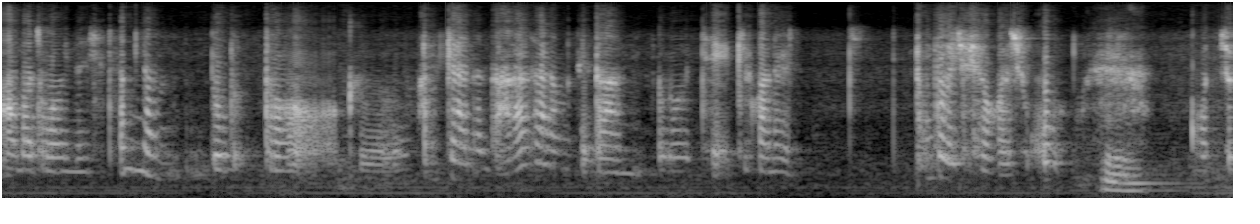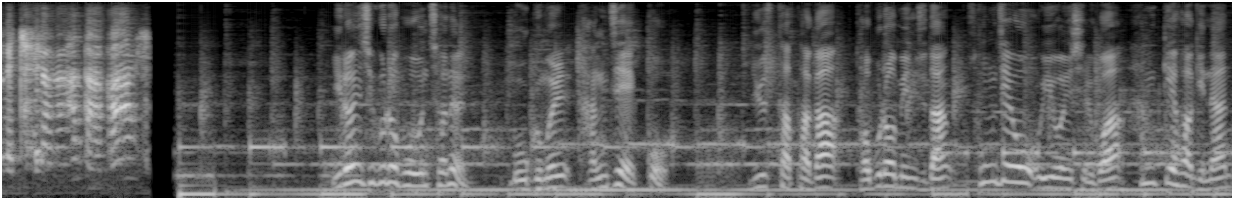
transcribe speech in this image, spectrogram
아마 저희는 13년도부터 그 함께하는 나라사랑재단으로 제 기관을 통보해 주셔가지고 그쪽에 출연을 하다가 이런 식으로 보훈처는 모금을 강제했고 뉴스타파가 더불어민주당 송재호 의원실과 함께 확인한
